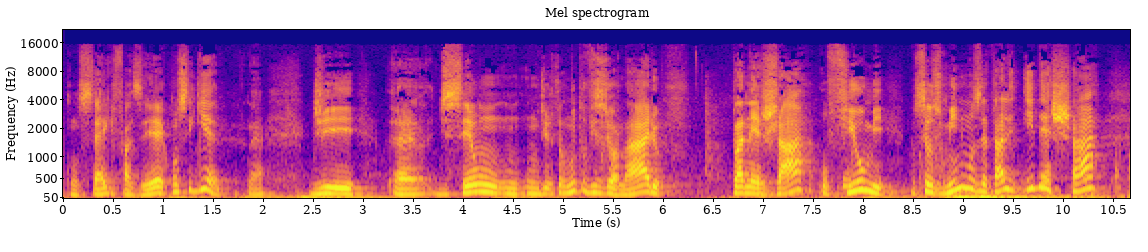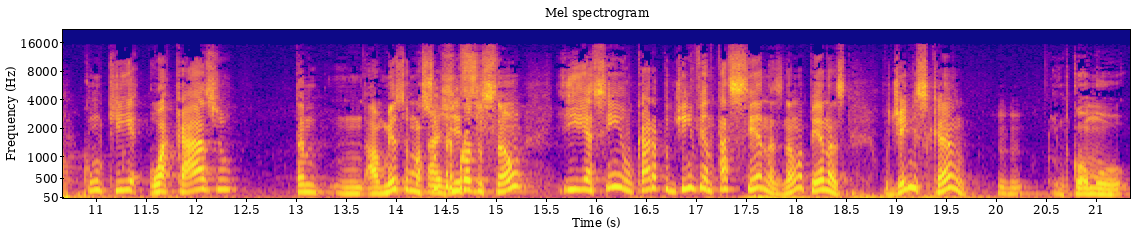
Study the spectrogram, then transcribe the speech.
consegue fazer, conseguia, né? De, eh, de ser um, um- um diretor muito visionário, planejar o filme nos seus mínimos detalhes e deixar com que o acaso, tam, ao mesmo uma Agisse. E assim, o cara podia inventar cenas, não apenas. O James Caan, como,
